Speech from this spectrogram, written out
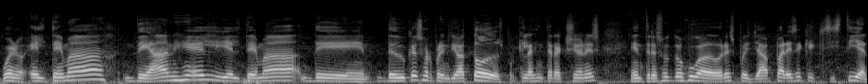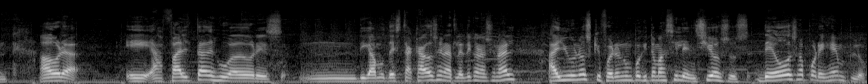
Bueno, el tema de Ángel y el tema de, Duque sorprendió a todos, porque las interacciones entre esos dos jugadores pues ya parece que existían. Ahora, eh, a falta de jugadores, mm, digamos, destacados en Atlético Nacional, hay unos que fueron un poquito más silenciosos. De Osa, por ejemplo,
